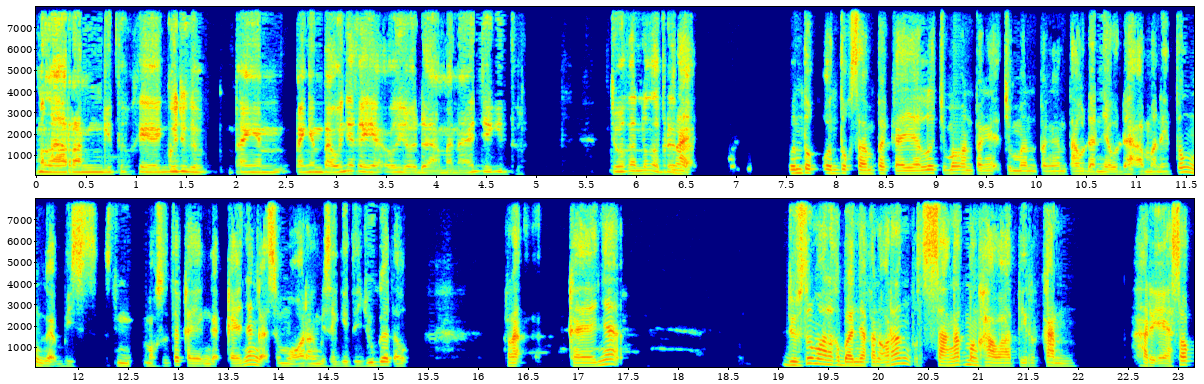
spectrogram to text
melarang gitu. Kayak gue juga pengen pengen taunya kayak oh ya udah aman aja gitu. Cuma kan lo nggak pernah Nah. Untuk untuk sampai kayak lu cuman pengen cuman pengen tahu dan ya udah aman itu nggak bisa maksudnya kayak nggak kayaknya nggak semua orang bisa gitu juga tau Ra- kayaknya justru malah kebanyakan orang sangat mengkhawatirkan hari esok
